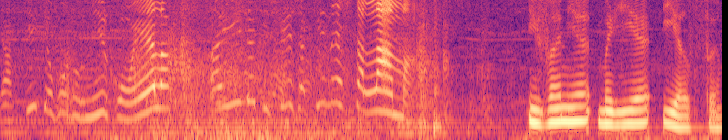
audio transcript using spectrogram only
É aqui que eu vou dormir com ela, ainda que seja aqui nesta lama. Ivânia, Maria e Elsa.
